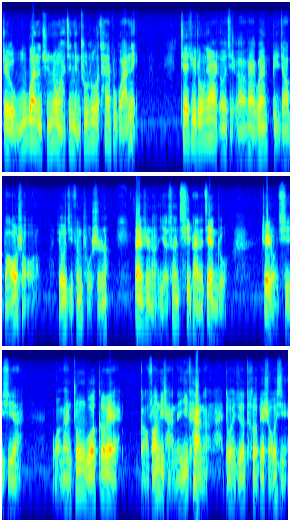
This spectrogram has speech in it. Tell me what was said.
这个无关的群众啊进进出出，他也不管你。街区中间有几个外观比较保守，有几分朴实呢，但是呢，也算气派的建筑。这种气息啊，我们中国各位。搞房地产的，一看呢，都会觉得特别熟悉。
